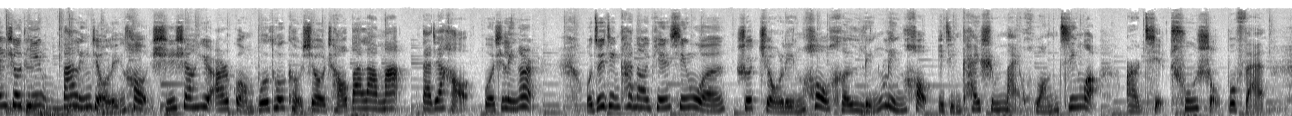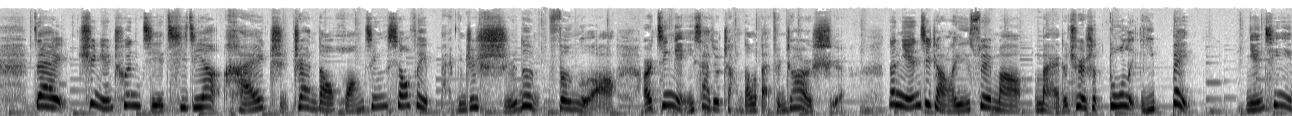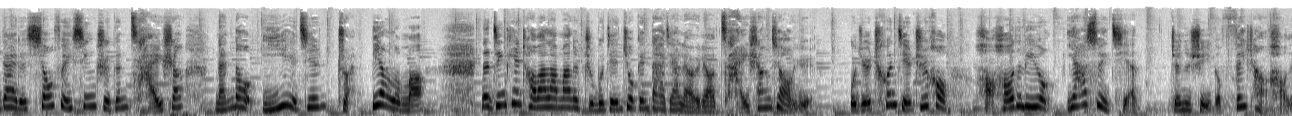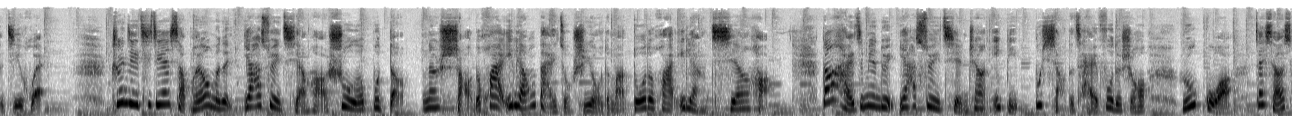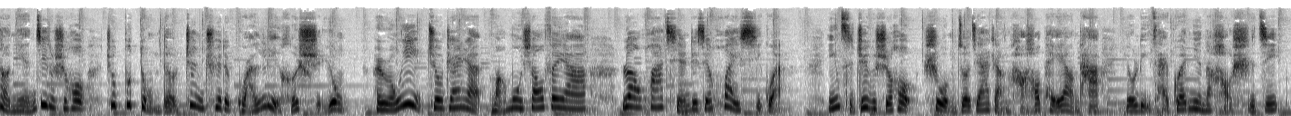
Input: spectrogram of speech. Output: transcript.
欢迎收听八零九零后时尚育儿广播脱口秀《潮爸辣妈》。大家好，我是灵儿。我最近看到一篇新闻，说九零后和零零后已经开始买黄金了，而且出手不凡。在去年春节期间，还只占到黄金消费百分之十的份额啊，而今年一下就涨到了百分之二十。那年纪长了一岁嘛，买的却是多了一倍。年轻一代的消费心智跟财商，难道一夜间转变了吗？那今天潮爸辣妈的直播间就跟大家聊一聊财商教育。我觉得春节之后好好的利用压岁钱，真的是一个非常好的机会。春节期间，小朋友们的压岁钱哈数额不等，那少的话一两百总是有的嘛，多的话一两千哈。当孩子面对压岁钱这样一笔不小的财富的时候，如果在小小年纪的时候就不懂得正确的管理和使用，很容易就沾染盲目消费啊、乱花钱这些坏习惯。因此，这个时候是我们做家长好好培养他有理财观念的好时机。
